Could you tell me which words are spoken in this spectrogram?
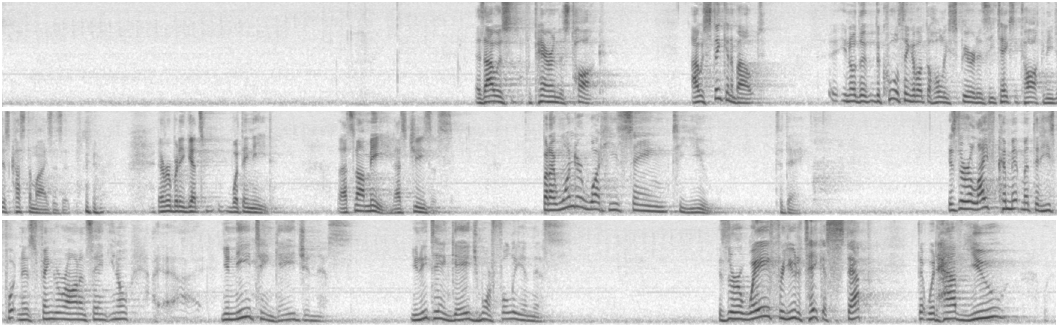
As I was preparing this talk, I was thinking about, you know, the, the cool thing about the Holy Spirit is he takes a talk and he just customizes it. Everybody gets what they need. That's not me, that's Jesus. But I wonder what he's saying to you today. Is there a life commitment that he's putting his finger on and saying, you know, I, I, you need to engage in this? You need to engage more fully in this. Is there a way for you to take a step that would have you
